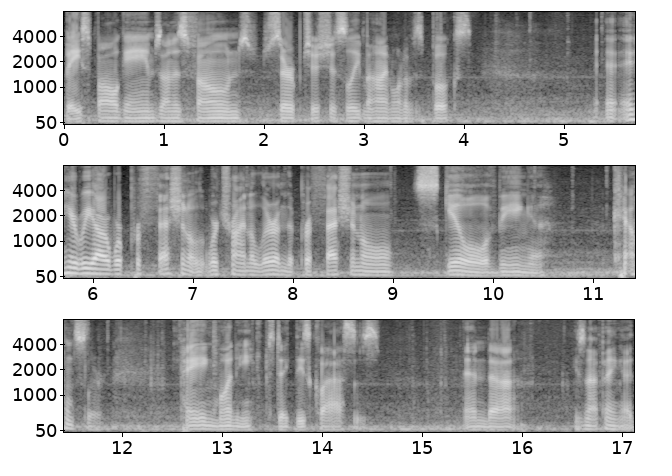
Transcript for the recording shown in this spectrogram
baseball games on his phone surreptitiously behind one of his books. And here we are, we're professional. We're trying to learn the professional skill of being a counselor paying money to take these classes. And uh, he's not paying a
